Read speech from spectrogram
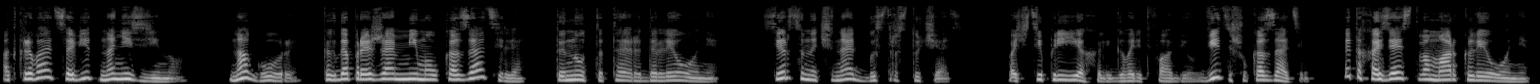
открывается вид на низину, на горы, когда проезжаем мимо указателя Тенута Терре де Леоне, сердце начинает быстро стучать. «Почти приехали», — говорит Фабио. «Видишь указатель? Это хозяйство Марка Леоне.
